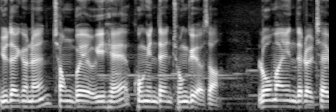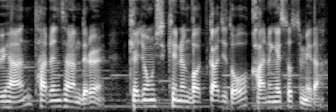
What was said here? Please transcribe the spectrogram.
유대교는 정부에 의해 공인된 종교여서 로마인들을 제외한 다른 사람들을 개종시키는 것까지도 가능했었습니다.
